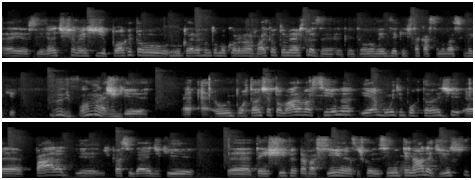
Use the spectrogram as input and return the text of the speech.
É isso. E antes chama a gente de POC, então o, o Cleverton tomou Coronavac, eu tomei AstraZeneca. Então não vem dizer que a gente tá caçando vacina aqui. De forma Acho alguma. que é, é, o importante é tomar a vacina e é muito importante é, para com essa ideia de que é, tem chip na vacina, essas coisas assim, não tem nada disso.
